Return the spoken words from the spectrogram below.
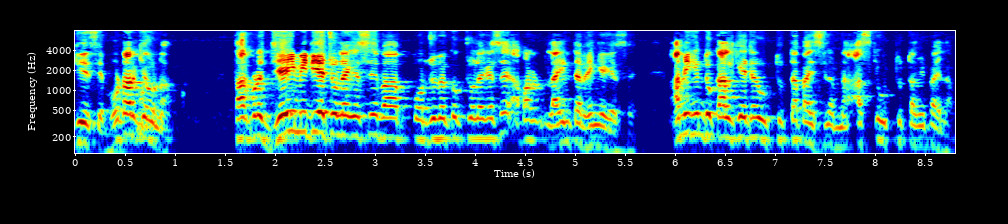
দিয়েছে। ভোটার কেউ না। তারপরে যেই মিডিয়া চলে গেছে বা পর্যবেক্ষক চলে গেছে, আবার লাইনটা ভেঙে গেছে। আমি কিন্তু কালকে এটার উত্তরটা পাইছিলাম না, আজকে উত্তরটা আমি পাইলাম।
